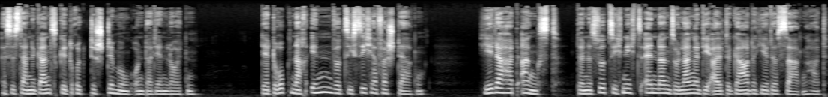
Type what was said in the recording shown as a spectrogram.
Es ist eine ganz gedrückte Stimmung unter den Leuten. Der Druck nach innen wird sich sicher verstärken. Jeder hat Angst, denn es wird sich nichts ändern, solange die alte Garde hier das Sagen hat.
